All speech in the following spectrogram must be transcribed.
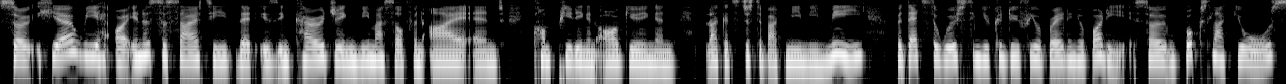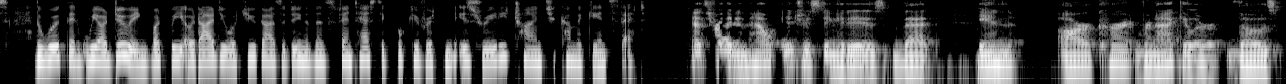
So here we are in a society that is encouraging me, myself, and I I and competing and arguing and like it's just about me, me, me. But that's the worst thing you can do for your brain and your body. So books like yours, the work that we are doing, what we what I do, what you guys are doing, and this fantastic book you've written is really trying to come against that. That's right. And how interesting it is that in our current vernacular, those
